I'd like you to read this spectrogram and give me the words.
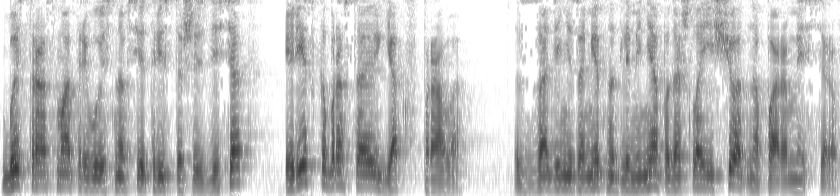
быстро осматриваюсь на все 360 и резко бросаю як вправо. Сзади незаметно для меня подошла еще одна пара мессеров,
